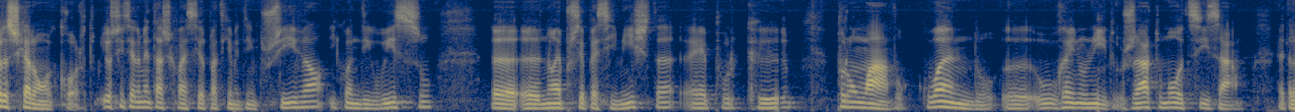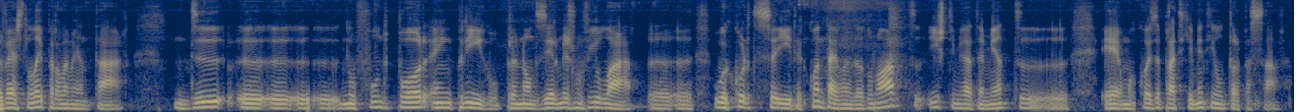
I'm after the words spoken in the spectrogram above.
para chegar a um acordo. Eu, sinceramente, acho que vai ser praticamente impossível, e quando digo isso, uh, uh, não é por ser pessimista, é porque, por um lado, quando uh, o Reino Unido já tomou a decisão, através de lei parlamentar, de, no fundo, pôr em perigo, para não dizer mesmo violar, o acordo de saída quanto à Irlanda do Norte, isto imediatamente é uma coisa praticamente inultrapassável.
